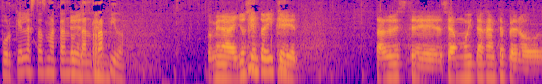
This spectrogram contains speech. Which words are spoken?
¿Por qué la estás matando tan rápido? Pues mira, yo siento ahí que tal vez este, sea muy tajante, pero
